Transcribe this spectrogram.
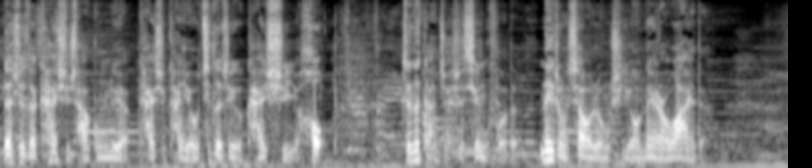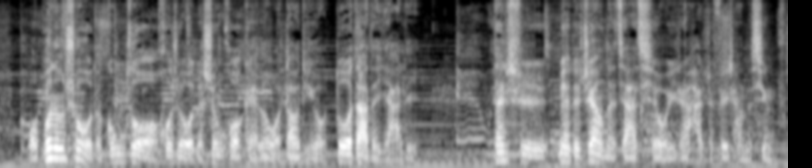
但是在开始查攻略、开始看游记的这个开始以后，真的感觉是幸福的，那种笑容是由内而外的。我不能说我的工作或者我的生活给了我到底有多大的压力。但是面对这样的假期，我依然还是非常的幸福。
